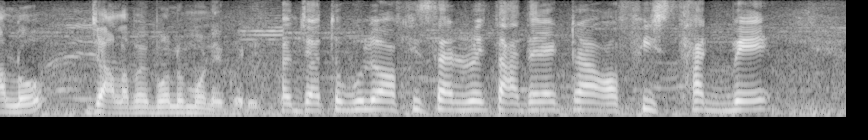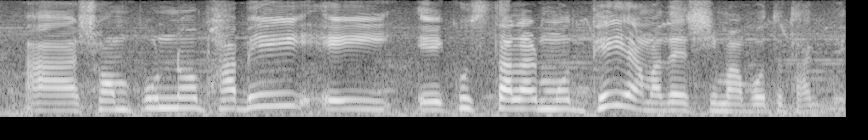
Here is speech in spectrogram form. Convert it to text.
আলো জ্বালাবে বলে মনে করি। যতগুলো অফিসার রয়েছে তাদের একটা অফিস থাকবে সম্পূর্ণভাবেই এই একুশ তালার মধ্যেই আমাদের সীমাবদ্ধ থাকবে।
